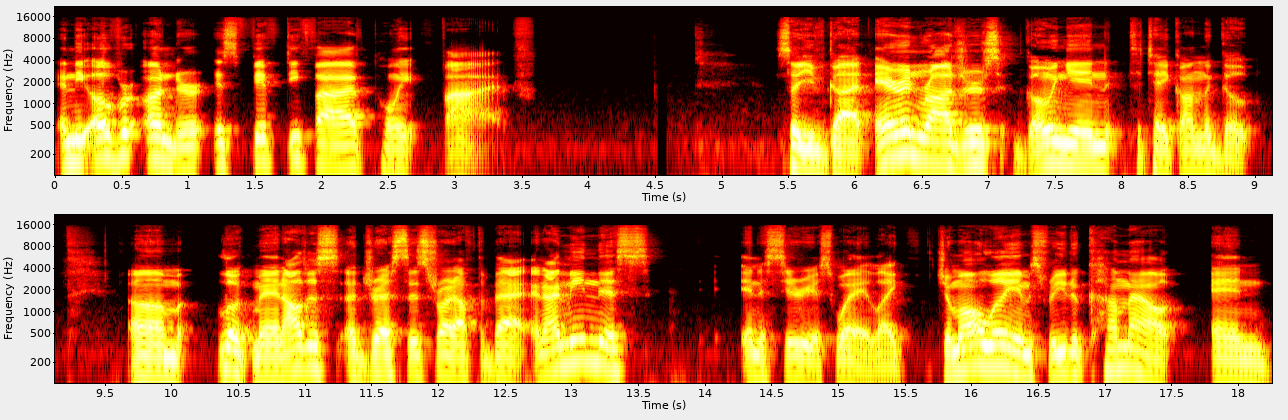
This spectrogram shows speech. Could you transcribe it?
and the over under is 55.5. So you've got Aaron Rodgers going in to take on the GOAT. Um, look, man, I'll just address this right off the bat. And I mean this in a serious way. Like Jamaal Williams, for you to come out and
